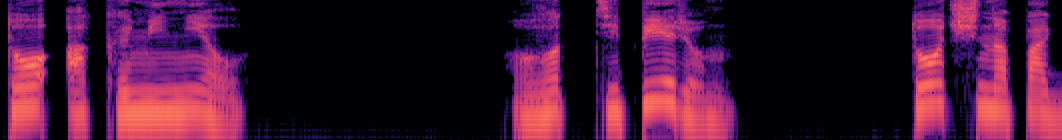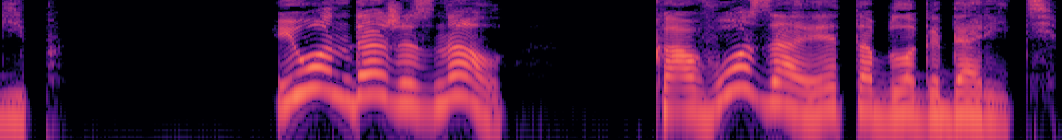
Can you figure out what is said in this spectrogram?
то окаменел. Вот теперь он точно погиб. И он даже знал, кого за это благодарить.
